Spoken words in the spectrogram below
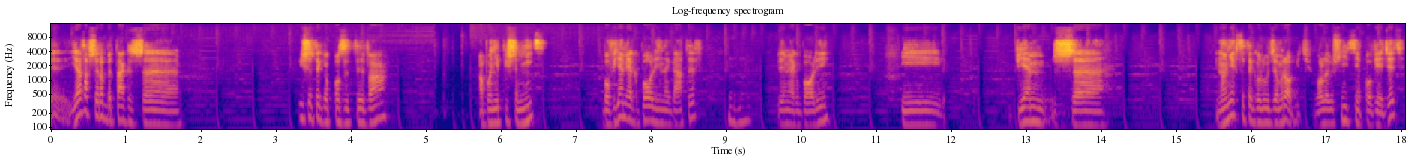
y, ja zawsze robię tak, że piszę tego pozytywa, albo nie piszę nic, bo wiem jak boli negatyw, Mhm. wiem jak boli i wiem, że no nie chcę tego ludziom robić. Wolę już nic nie powiedzieć,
